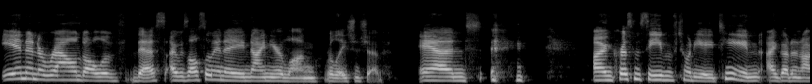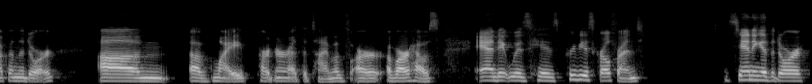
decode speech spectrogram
in and around all of this, I was also in a nine year long relationship. And on Christmas Eve of 2018, I got a knock on the door um, of my partner at the time of our of our house, and it was his previous girlfriend standing at the door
